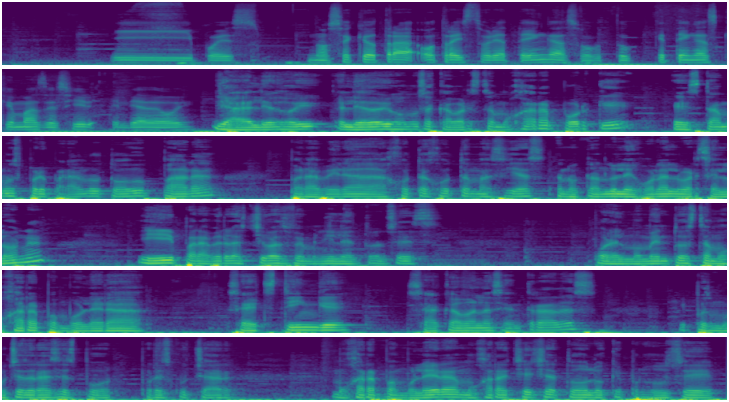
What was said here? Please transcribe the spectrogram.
Y pues no sé qué otra, otra historia tengas o tú qué tengas que más decir el día de hoy. Ya, el día de hoy, el día de hoy vamos a acabar esta mojarra porque estamos preparando todo para, para ver a JJ Macías anotándole gol al Barcelona y para ver las Chivas femenil. Entonces, por el momento esta mojarra pambolera se extingue, se acaban las entradas y pues muchas gracias por, por escuchar mojarra pambolera, mojarra checha, todo lo que produce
